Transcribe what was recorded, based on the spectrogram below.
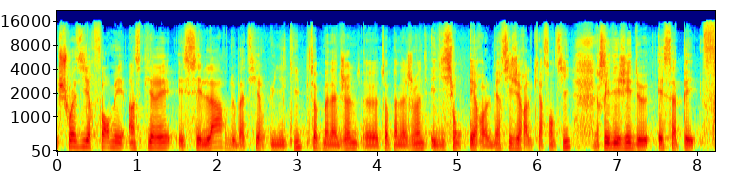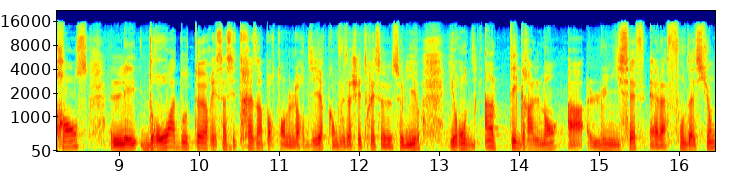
choisir, former, inspirer, et c'est l'art de bâtir une équipe. Top Management, Top Management édition Erol. Merci Gérald Carsanti, PDG de SAP France. Les droits d'auteur, et ça c'est très important de leur dire quand vous achèterez ce, ce livre, iront intégralement à l'UNICEF et à la Fondation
